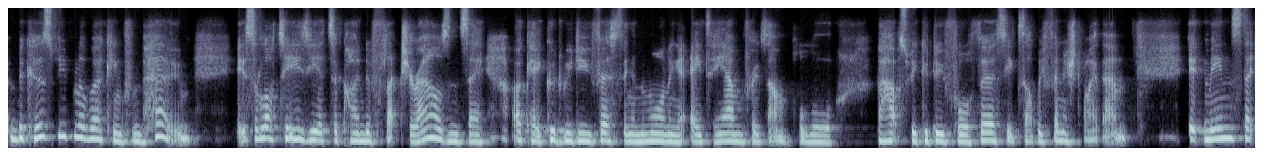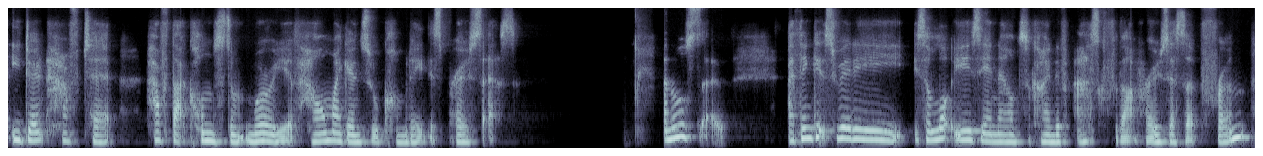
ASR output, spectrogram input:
And because people are working from home, it's a lot easier to kind of flex your hours and say, okay, could we do first thing in the morning at 8 a.m., for example, or perhaps we could do 4:30 because I'll be finished by then. It means that you don't have to have that constant worry of how am I going to accommodate this process? And also, I think it's really it's a lot easier now to kind of ask for that process up front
